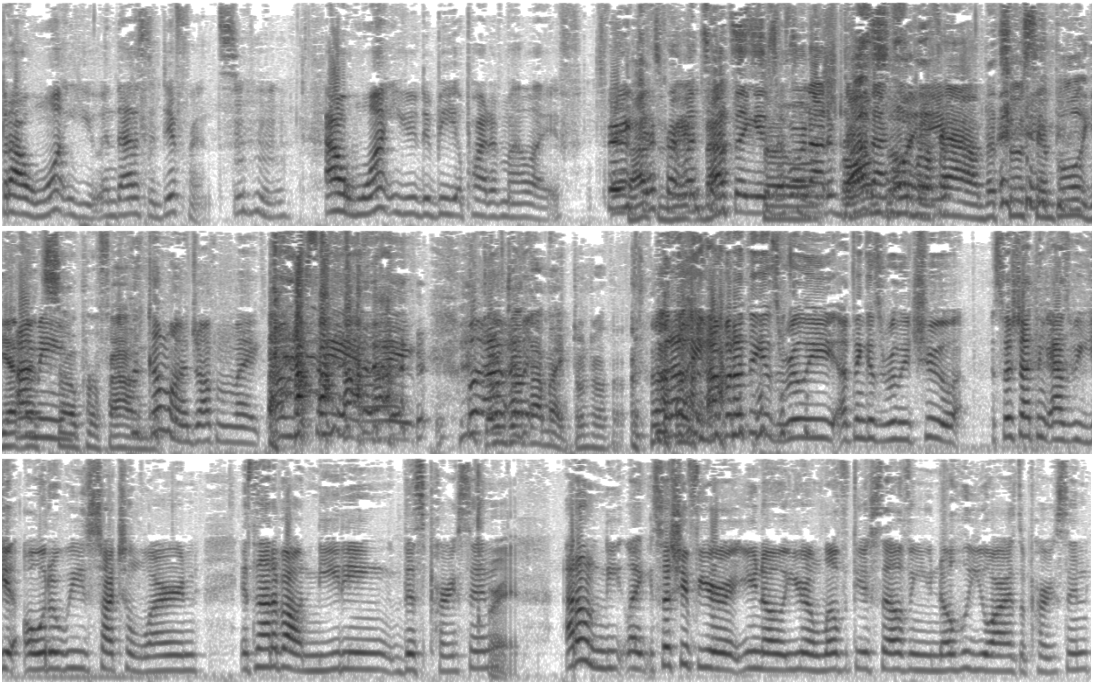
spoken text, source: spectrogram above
but I want you, and that is the difference. Mm-hmm. I want you to be a part of my life. It's very That's different ve- when that's something is so born out of strong, so necessity. profound. That's so simple, yet I that's mean, so profound. Come on, drop a mic. I'm just saying, like, but Don't I- drop I- that mic. Don't drop that. but I, think, but I think it's really, I think it's really true. Especially, I think as we get older, we start to learn it's not about needing this person. Right. I don't need like, especially if you're, you know, you're in love with yourself and you know who you are as a person.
